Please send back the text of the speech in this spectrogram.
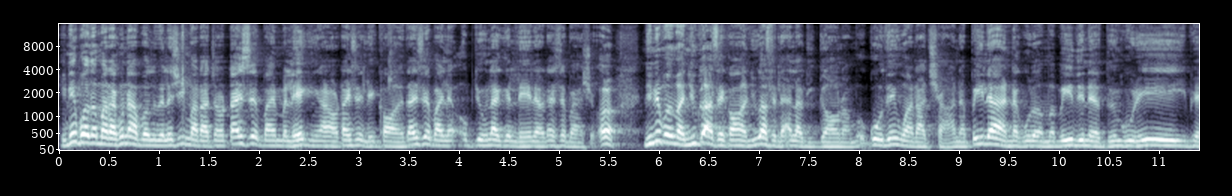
ဒီနေ့ပွဲသမားတာခုနကပြောလို့ပဲလက်ရှိမှာဒါကျွန်တော်တိုက်စစ်ပိုင်းမလဲခင်ကတော့တိုက်စစ်လေးကောင်းတယ်တိုက်စစ်ပိုင်းလည်းအပြုံလိုက်ကလဲလဲတိုက်စစ်ပိုင်းရှုပ်အဲ့တော့ဒီနေ့ပွဲသမား Newcastle ကောင်းတာ Newcastle လည်းအဲ့လောက်ကြီးကောင်းတာမဟုတ်ကိုသိန်းကွာတာချာနေပေးလိုက်နှစ်ခုတော့မပေးသေးတဲ့သွင်းကူတွေပဲ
